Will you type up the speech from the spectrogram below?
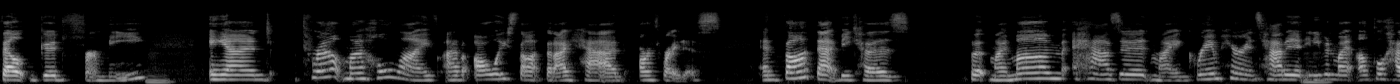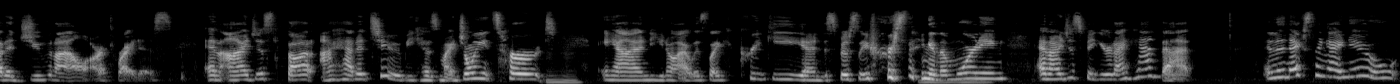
felt good for me. Mm-hmm. And throughout my whole life, I've always thought that I had arthritis and thought that because but my mom has it, my grandparents had it, and mm-hmm. even my uncle had a juvenile arthritis. And I just thought I had it too because my joints hurt mm-hmm. and, you know, I was like creaky and especially first thing in the mm-hmm. morning. And I just figured I had that. And the next thing I knew,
